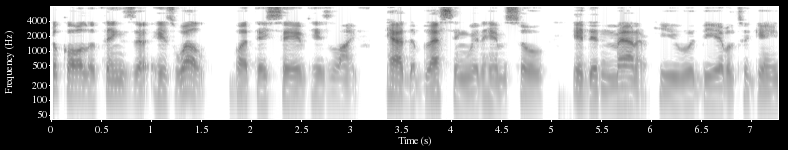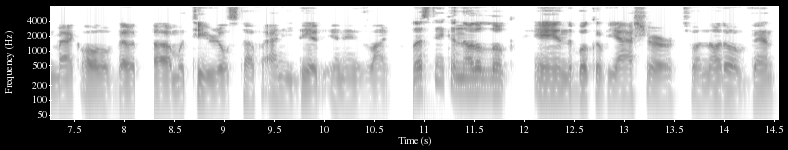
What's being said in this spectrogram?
took all the things that his wealth, but they saved his life. He had the blessing with him, so it didn't matter. He would be able to gain back all of that uh, material stuff, and he did in his life. Let's take another look in the book of Yasher to another event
